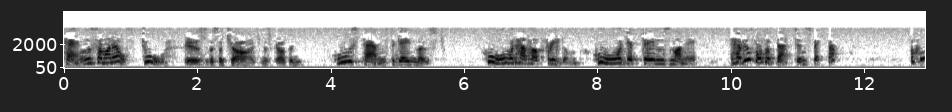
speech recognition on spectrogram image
hang someone else, too. Is this a charge, Miss Galpin? Who stands to gain most? Who would have her freedom? Who would get James' money? Have you thought of that, Inspector? Who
